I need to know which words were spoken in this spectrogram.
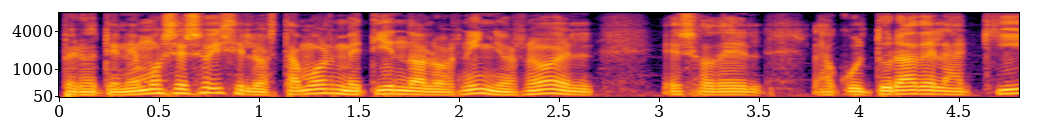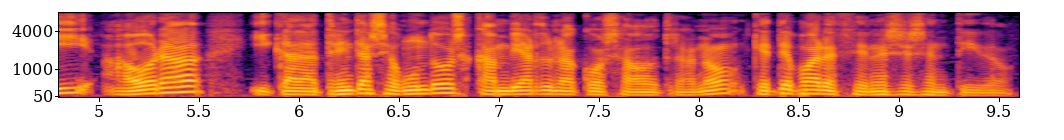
pero tenemos eso y si lo estamos metiendo a los niños, ¿no? El, eso de la cultura del aquí, ahora y cada 30 segundos cambiar de una cosa a otra, ¿no? ¿Qué te parece en ese sentido?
